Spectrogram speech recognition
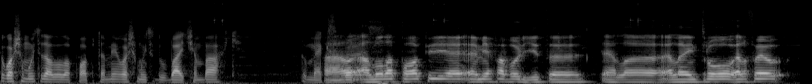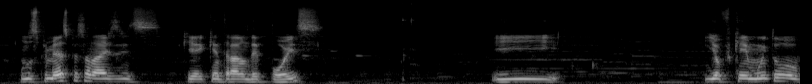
Eu gosto muito da Lola Pop também, eu gosto muito do Bite and Bark. Do Max A, a Lola Pop é, é minha favorita. Ela ela entrou, ela foi um dos primeiros personagens que, que entraram depois. E e eu fiquei muito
